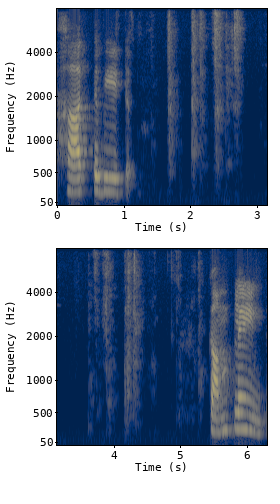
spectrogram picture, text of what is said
Heartbeat. Complaint.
